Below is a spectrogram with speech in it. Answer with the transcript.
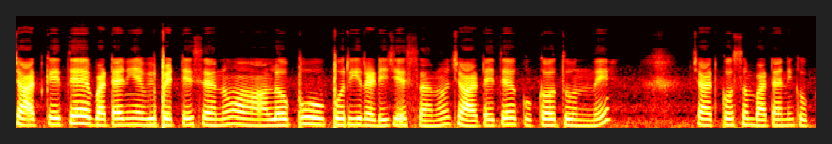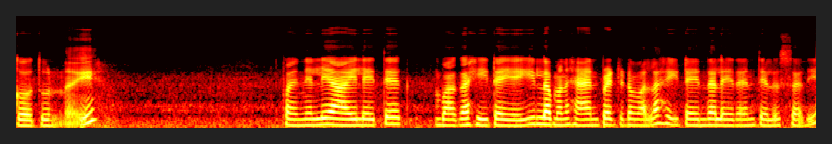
చాట్కి అయితే బఠానీ అవి పెట్టేశాను. ఆలోపు పూరి రెడీ చేస్తాను. చాట్ అయితే కుక్ అవుతుంది. చాట్ కోసం బఠానీ కుక్ అవుతున్నాయి. ఫైనల్లీ ఆయిల్ అయితే బాగా హీట్ అయ్యాయి. ఇలా మన హ్యాండ్ పెట్టడం వల్ల హీట్ అయిందా లేదా అని తెలుస్తుంది.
